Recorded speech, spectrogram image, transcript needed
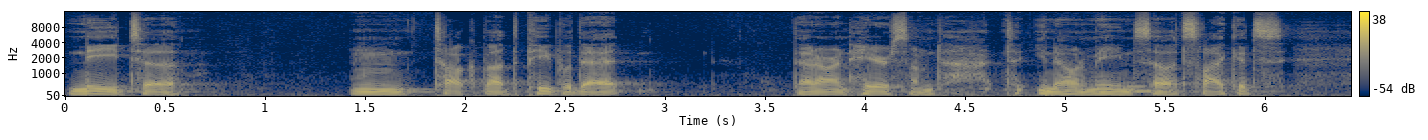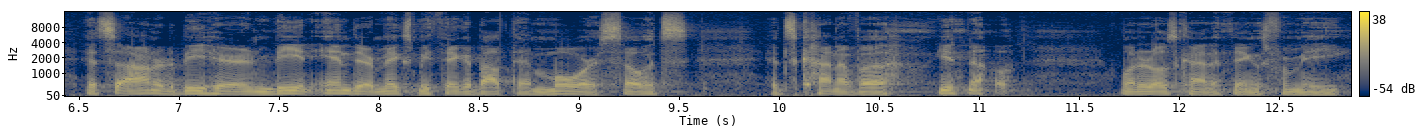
need to mm, talk about the people that that aren't here sometimes. You know what I mean? So it's like it's it's an honor to be here, and being in there makes me think about them more. So it's it's kind of a you know one of those kind of things for me.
